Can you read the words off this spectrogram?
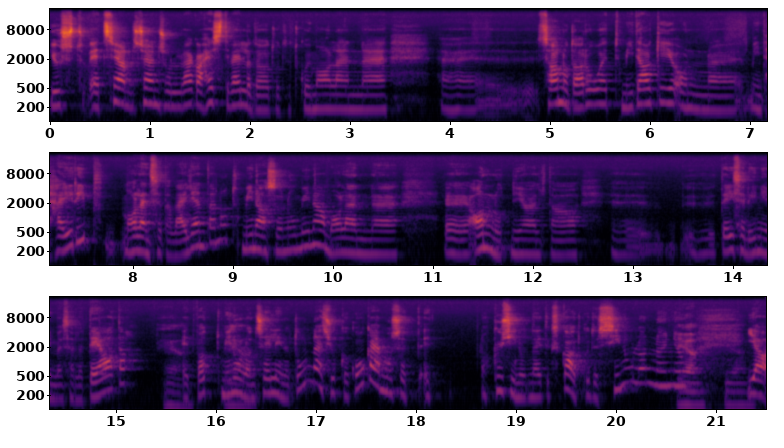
just, et see on, see on sul väga hästi välja toodud, et kui ma olen äh, saanud aru, et midagi on, äh, mind häirib, ma olen seda väljendanud mina sõnumina, ma olen äh, andnud nii-öelda äh, teisele inimesele teada, et vot minul ja. on selline tunne, sihuke kogemus, et, et noh, küsinud näiteks ka, et kuidas sinul on, on ju. ja, ja, ja,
